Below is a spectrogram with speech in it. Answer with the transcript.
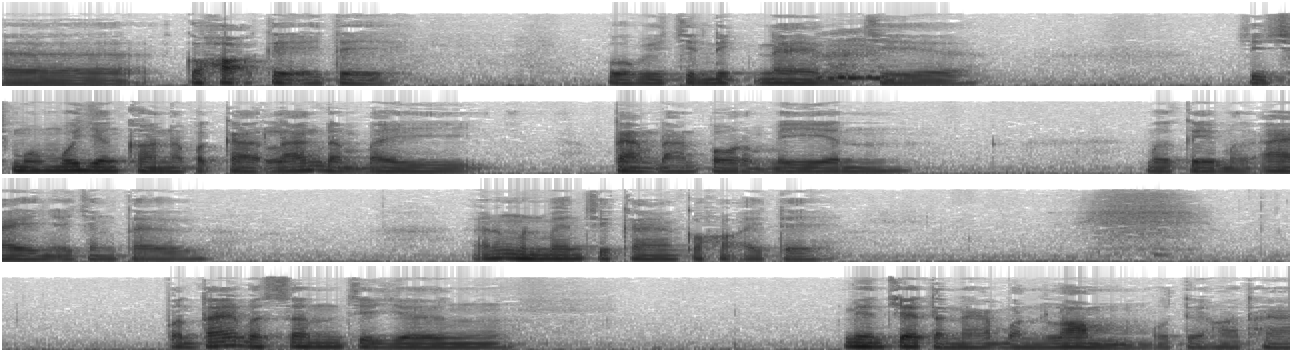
អឺកុហកគេអីទេព្រោះវាជា nickname ជាជាឈ្មោះមួយយើងគ្រាន់តែបង្កើតឡើងដើម្បី តាមដានព័ត៌មានមើលគេមើលឯងអីចឹងទៅអានឹងមិនមែនជាការកុហកអីទេប៉ុន្តែបើសិនជាយើង មានចេតនាបន្លំឧទាហរណ៍ថា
